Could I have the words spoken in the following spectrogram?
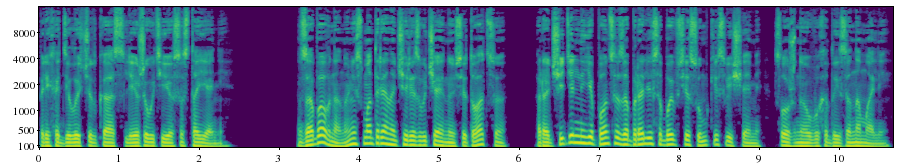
приходилось чутка отслеживать ее состояние. Забавно, но несмотря на чрезвычайную ситуацию, Рачительные японцы забрали с собой все сумки с вещами, сложенные у выхода из аномалии.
